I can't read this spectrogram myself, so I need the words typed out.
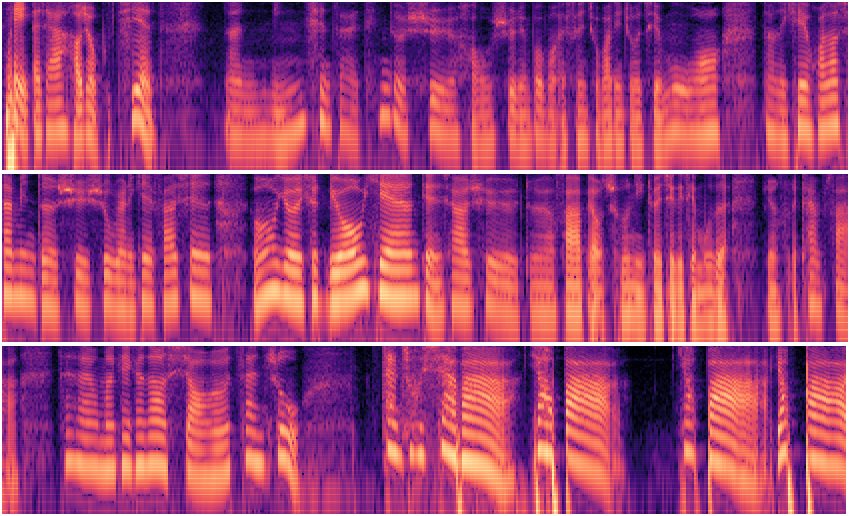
嘿，大家好久不见。那您现在听的是好事联播网 FM 九八点九的节目哦。那你可以滑到下面的叙述栏，你可以发现哦有一个留言，点下去都要发表出你对这个节目的任何的看法。再来，我们可以看到小额赞助，赞助一下吧，要吧，要吧，要吧。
